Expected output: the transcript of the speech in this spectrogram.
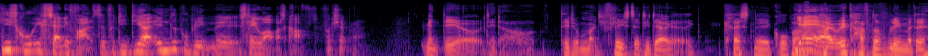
de er sgu ikke særlig frelste, fordi de har intet problem med slavearbejdskraft, for eksempel. Men det er jo, det er jo, det er jo de fleste af de der kristne grupper Ja, ja. har jo ikke haft noget problem med det.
